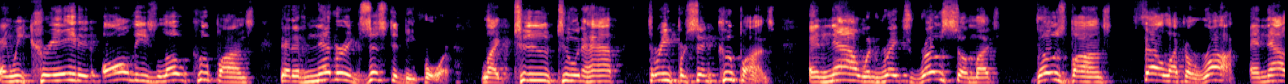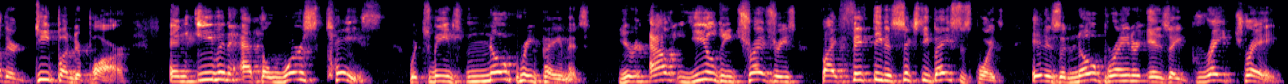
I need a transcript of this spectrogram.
And we created all these low coupons that have never existed before, like two, two and a half, three percent coupons. And now, when rates rose so much, those bonds fell like a rock, and now they're deep under par. And even at the worst case, which means no prepayments, you're out yielding treasuries by 50 to 60 basis points. It is a no brainer. It is a great trade.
